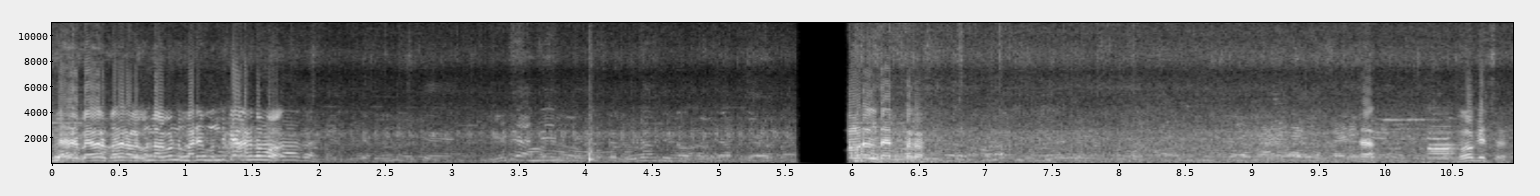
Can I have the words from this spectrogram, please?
బెదర్ బెదర్ బెదర్ మరి ముందుకెళ్ళండి నువ్వు తెస్తారా. Okay sir.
